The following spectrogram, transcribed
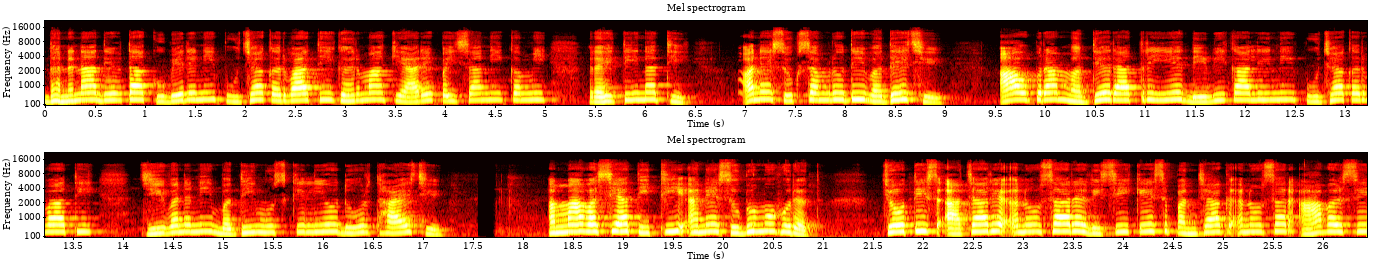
ધનના દેવતા કુબેરની પૂજા કરવાથી ઘરમાં ક્યારેય પૈસાની કમી રહેતી નથી અને સુખ સમૃદ્ધિ વધે છે. આ ઉપરાંત મધ્યરાત્રિએ દેવી કાલીની પૂજા કરવાથી જીવનની બધી મુશ્કેલીઓ દૂર થાય છે. અમાવસ્યા તિથિ અને શુભ મુહૂર્ત. જ્યોતિષ આચાર્ય અનુસાર ઋષિકેશ પંચાગ અનુસાર આ વર્ષે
